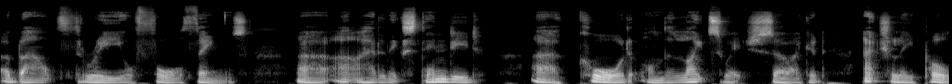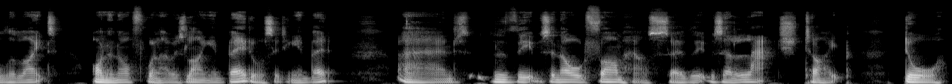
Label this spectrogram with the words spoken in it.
about three or four things. Uh, I had an extended uh, cord on the light switch so I could actually pull the light on and off when I was lying in bed or sitting in bed. And the, it was an old farmhouse, so it was a latch type door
